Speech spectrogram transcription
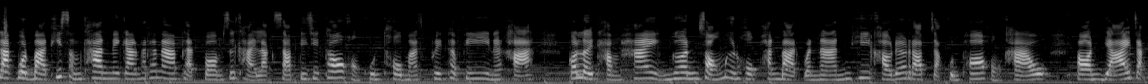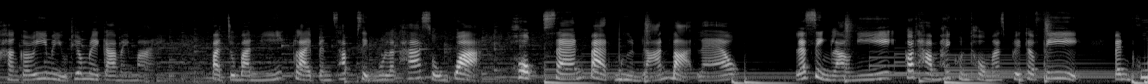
จากบทบาทที่สำคัญในการพัฒนาแพลตฟอร์มซื้อขายหลักทรัพย์ดิจิทัลของคุณโทมัส Peterffy นะคะ ก็เลยทำให้เงิน 26,000 บาทวันนั้นที่เขาได้รับจากคุณพ่อของเขา ตอนย้ายจากฮังการีมาอยู่ที่อเมริกาใหม่ ๆปัจจุบันนี้กลายเป็นทรัพย์สินมูลค่าสูงกว่า 680,000 ล้านบาทแล้ว และสิ่งเหล่านี้ก็ทำให้คุณโทมัสพริตทฟี เป็นผู้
